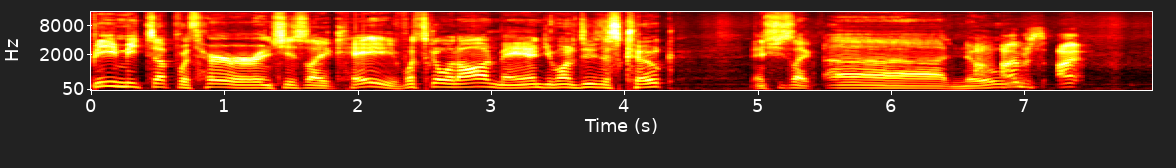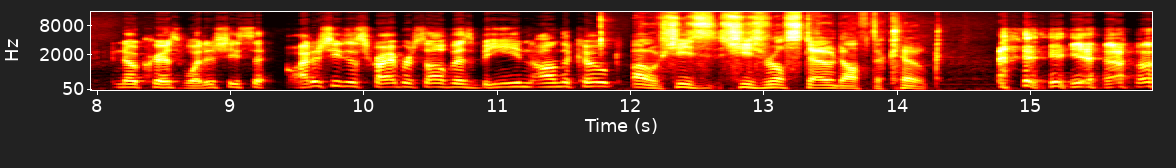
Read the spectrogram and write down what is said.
B meets up with her and she's like, "Hey, what's going on, man? You want to do this coke?" And she's like, "Uh, no." I'm I no Chris, what did she say? Why does she describe herself as being on the coke? oh, she's she's real stoned off the coke, yeah.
